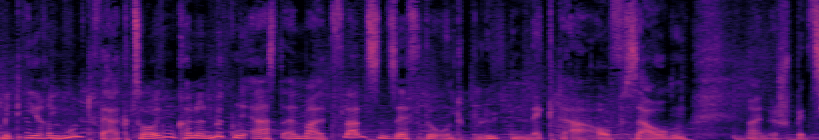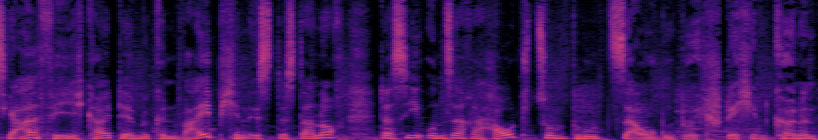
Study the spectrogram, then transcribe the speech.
Mit ihren Mundwerkzeugen können Mücken erst einmal Pflanzensäfte und Blütennektar aufsaugen. Eine Spezialfähigkeit der Mückenweibchen ist es dann noch, dass sie unsere Haut zum Blutsaugen durchstechen können.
